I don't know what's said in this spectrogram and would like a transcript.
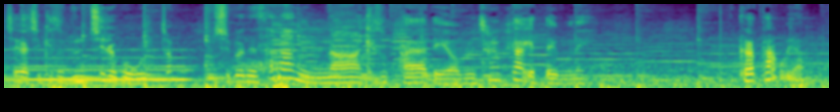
제가 지금 계속 눈치를 보고 있죠. 주변에 사람이 있나 계속 봐야 돼요. 창피하기 때문에. 그렇다고요.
